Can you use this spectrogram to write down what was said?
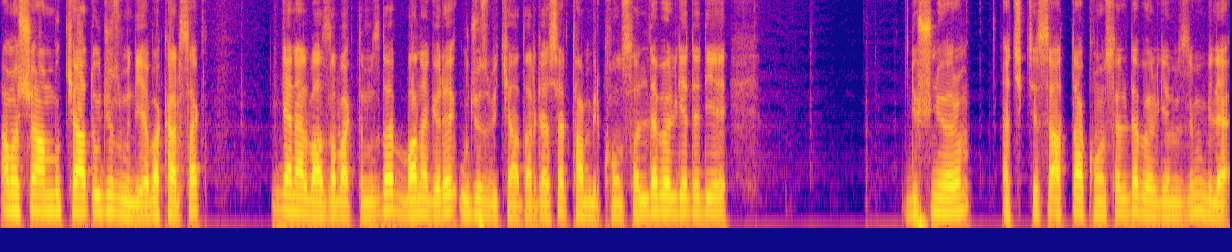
Ama şu an bu kağıt ucuz mu diye bakarsak genel bazda baktığımızda bana göre ucuz bir kağıt arkadaşlar. Tam bir konsolide bölgede diye düşünüyorum. Açıkçası hatta konsolide bölgemizin bile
